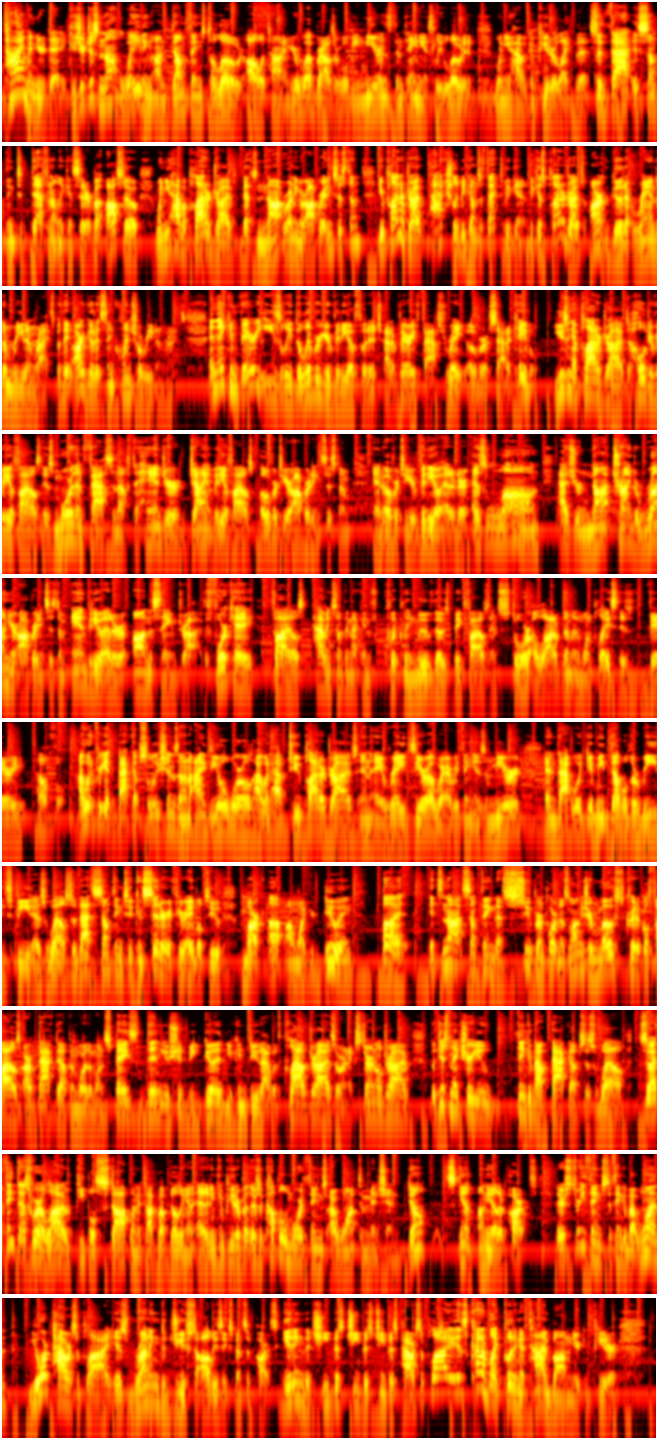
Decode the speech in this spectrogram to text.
time in your day because you're just not waiting on dumb things to load all the time. Your web browser will be near instantaneously loaded when you have a computer like this. So that is something to definitely consider. But also, when you have a platter drive that's not running your operating system, your platter drive actually becomes effective again because platter drives aren't good at random read and writes, but they are good at sequential read and writes. And they can very easily deliver your video footage at a very fast rate over a SATA cable. Using a platter drive to hold your video files is more than fast enough to hand your giant video files over to your operating system and over to your video editor as long as you're not trying to run your operating system and video editor on the same drive. With 4K files, having something that can quickly move those big files and store a lot of them in one place is very helpful. I wouldn't forget backup solutions. In an ideal world, I would have two platter drives in a RAID 0 where everything is mirrored and that would give me double the read speed as well. So that's something to consider if you're able to mark up on what you're doing, but it's not something that's super important. As long as your most critical files are backed up in more than one space, then you should be good. You can do that with cloud drives or an external drive, but just make sure you think about backups as well. So I think that's where a lot of people stop when they talk about building an editing computer, but there's a couple more things I want to mention. Don't skimp on the other parts. There's three things to think about. One, your power supply is running the juice to all these expensive parts. Getting the cheapest, cheapest, cheapest power supply is kind of like putting a time bomb in your computer.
